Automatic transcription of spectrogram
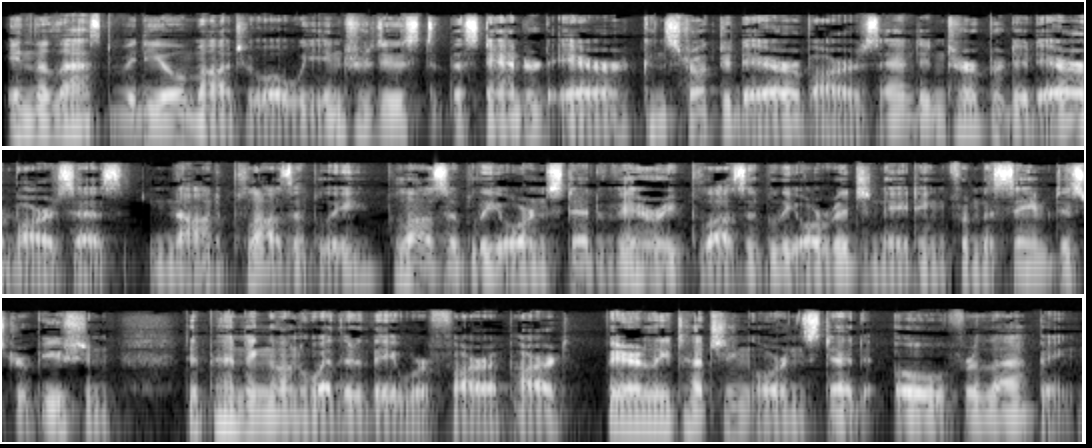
In the last video module, we introduced the standard error, constructed error bars, and interpreted error bars as not plausibly, plausibly, or instead very plausibly originating from the same distribution, depending on whether they were far apart, barely touching, or instead overlapping.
